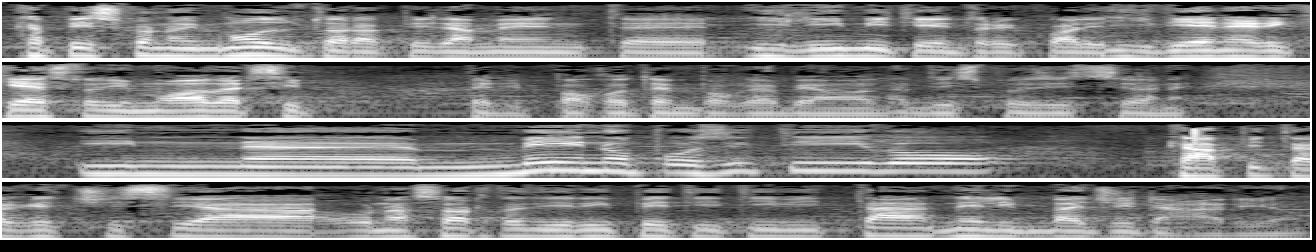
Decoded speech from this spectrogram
capiscono molto rapidamente i limiti entro i quali gli viene richiesto di muoversi per il poco tempo che abbiamo a disposizione. In eh, meno positivo capita che ci sia una sorta di ripetitività nell'immaginario,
